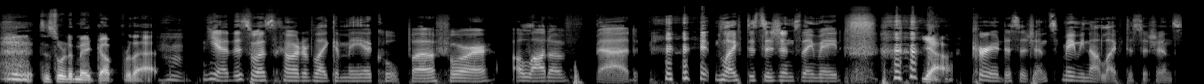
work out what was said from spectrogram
to sort of make up for that. Hmm. Yeah, this was sort of like a mea culpa for a lot of bad life decisions they made. Yeah. Career decisions. Maybe not life decisions.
